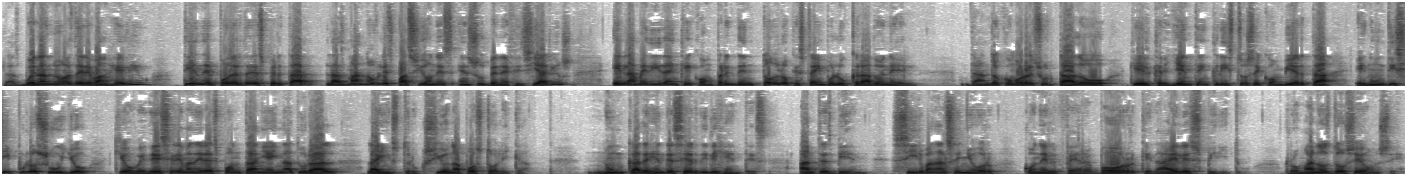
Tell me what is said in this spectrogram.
Las buenas nuevas del Evangelio tienen el poder de despertar las más nobles pasiones en sus beneficiarios en la medida en que comprenden todo lo que está involucrado en él, dando como resultado que el creyente en Cristo se convierta en un discípulo suyo que obedece de manera espontánea y natural la instrucción apostólica. Nunca dejen de ser diligentes, antes bien, sirvan al Señor con el fervor que da el Espíritu. Romanos 12:11.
